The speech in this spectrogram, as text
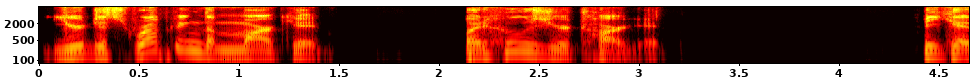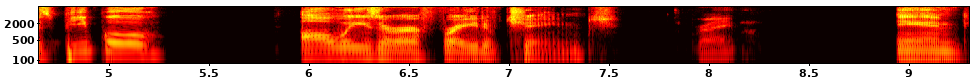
You're disrupting the market, but who's your target? Because people always are afraid of change. Right. And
